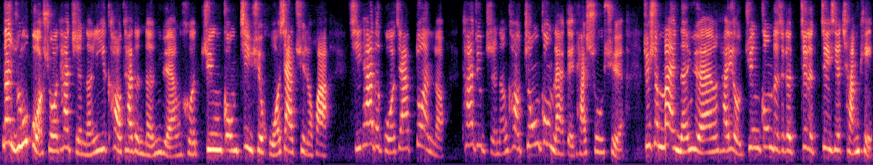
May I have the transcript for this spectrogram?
那如果说他只能依靠他的能源和军工继续活下去的话，其他的国家断了，他就只能靠中共来给他输血，就是卖能源还有军工的这个这个这些产品，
